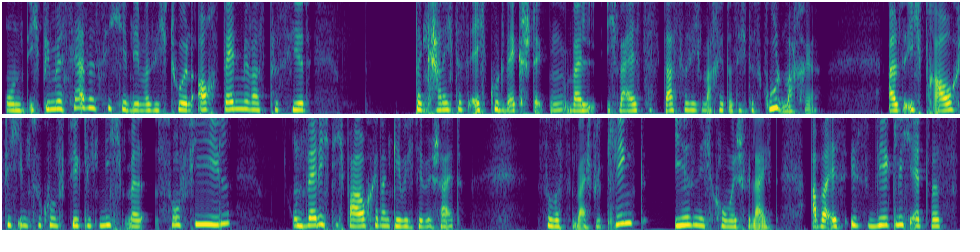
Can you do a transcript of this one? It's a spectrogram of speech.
und ich bin mir sehr, sehr sicher in dem, was ich tue. Und auch wenn mir was passiert, dann kann ich das echt gut wegstecken, weil ich weiß, dass das, was ich mache, dass ich das gut mache. Also ich brauche dich in Zukunft wirklich nicht mehr so viel. Und wenn ich dich brauche, dann gebe ich dir Bescheid. Sowas zum Beispiel klingt irrsinnig komisch vielleicht, aber es ist wirklich etwas,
